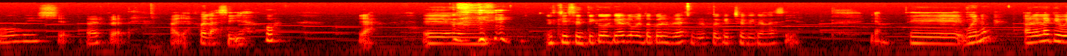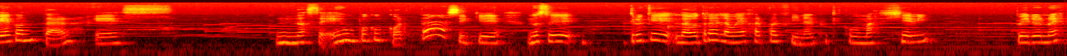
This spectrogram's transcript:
holy shit, a ver, espérate. Ah, ya, fue la silla. ya. Em, es que sentí como que algo me tocó el brazo, pero fue que choqué con la silla. Ya. Eh, bueno, ahora la que voy a contar es. No sé, es un poco corta, así que no sé. Creo que la otra la voy a dejar para el final porque es como más heavy. Pero no es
